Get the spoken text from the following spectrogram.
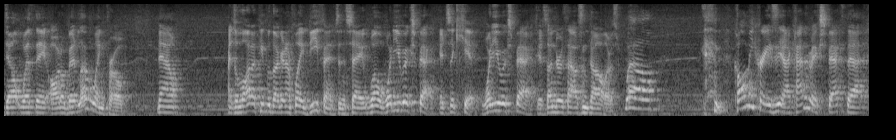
dealt with a auto bed leveling probe. Now, there's a lot of people that are going to play defense and say, well, what do you expect? It's a kit. What do you expect? It's under a $1,000. Well, call me crazy, I kind of expect that,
